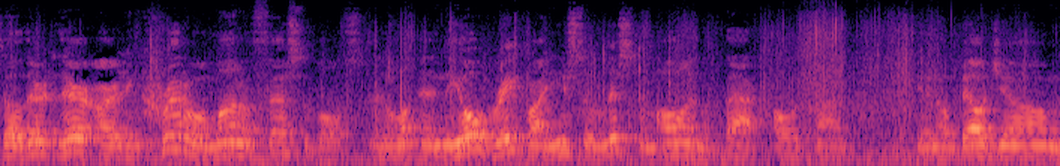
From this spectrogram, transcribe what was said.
so there, there are an incredible amount of festivals, and, and the old grapevine used to list them all in the back all the time. You know, Belgium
